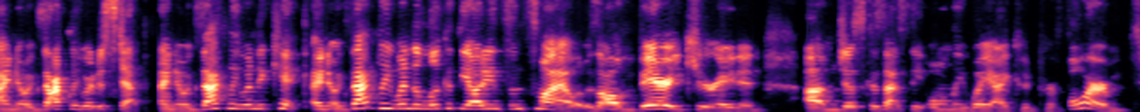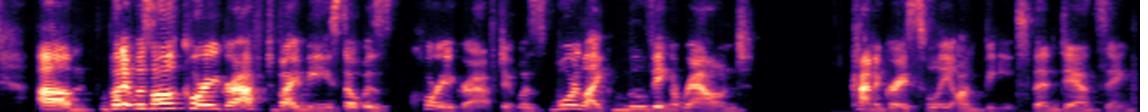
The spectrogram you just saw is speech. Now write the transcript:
I know exactly where to step. I know exactly when to kick. I know exactly when to look at the audience and smile. It was all very curated, um, just because that's the only way I could perform. Um, but it was all choreographed by me. So it was choreographed. It was more like moving around kind of gracefully on beat than dancing.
